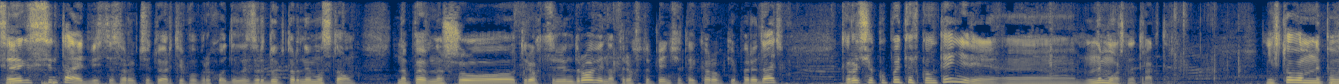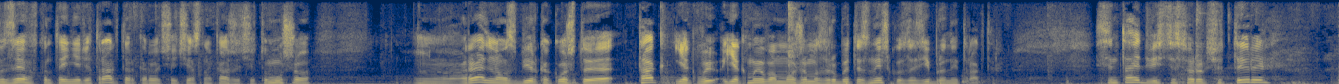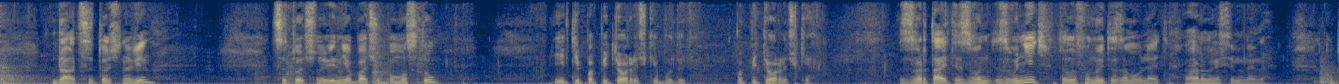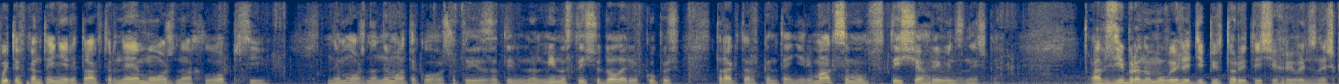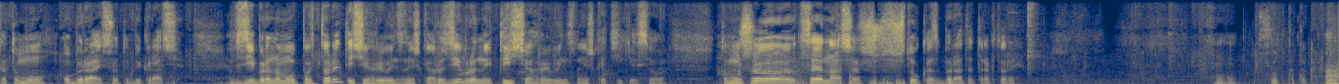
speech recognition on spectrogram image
Це Сінтай 244 поприходили з редукторним мостом. Напевно, що трьохциліндрові на трьохступенчатій коробці передач. Коротше, купити в контейнері е, не можна трактор. Ніхто вам не повезе в контейнері трактор, коротше, чесно кажучи, тому що е, реально збірка коштує так, як, ви, як ми вам можемо зробити знижку за зібраний трактор. Сінтай 244. Да, це точно він. Це точно він, я бачу по мосту. Які по п'ятерочки будуть. По п'ятерочки. Звертайте, дзвоніть, телефонуйте, замовляйте. Гарної дня. Купити в контейнері трактор не можна, хлопці. Не можна, нема такого, що ти за мінус 1000 доларів купиш трактор в контейнері. Максимум 1000 гривень знижка. А в зібраному вигляді півтори тисячі гривень знижка. Тому обирай, що тобі краще. В зібраному півтори тисячі гривень знижка, а розібраний тисяча гривень знижка тільки всього. Тому що це наша штука збирати трактори. Шутка така.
